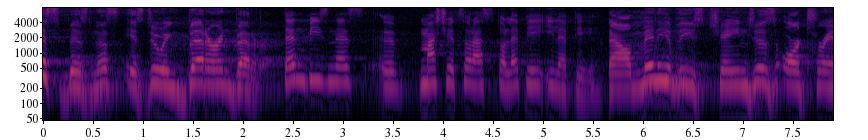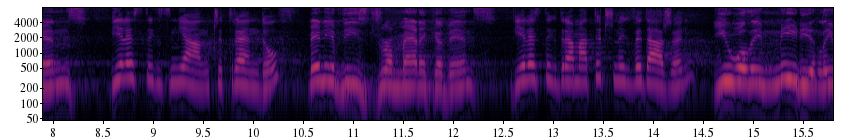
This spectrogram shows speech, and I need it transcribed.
this business is doing better and better. ten biznes y, ma się coraz to lepiej i lepiej. Now, many of these changes or trends, Wiele z tych zmian czy trendów, many of these dramatic events, wiele z tych dramatycznych wydarzeń you will immediately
